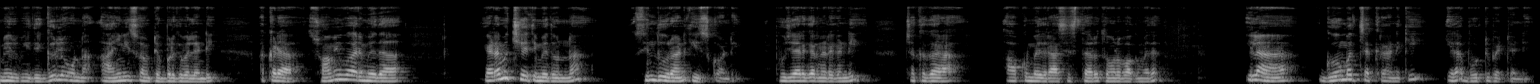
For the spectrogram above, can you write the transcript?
మీరు మీ దగ్గరలో ఉన్న ఆంజనేయ స్వామి టెంపుల్కి వెళ్ళండి. అక్కడ స్వామివారి మీద ఎడమ చేతి మీద ఉన్న సింధూరాన్ని తీసుకోండి. పూజారి గారిని అడగండి. చక్కగా ఆకు మీద రాసిస్తారు తోమలపాకు మీద. ఇలా గోమత్ చక్రానికి ఇలా బొట్టు పెట్టండి.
